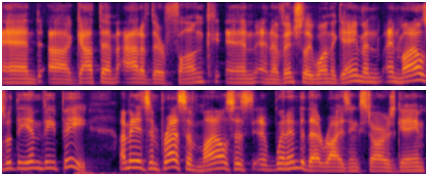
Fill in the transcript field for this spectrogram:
and uh, got them out of their funk and, and eventually won the game. And, and Miles with the MVP. I mean, it's impressive. Miles has uh, went into that Rising Stars game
